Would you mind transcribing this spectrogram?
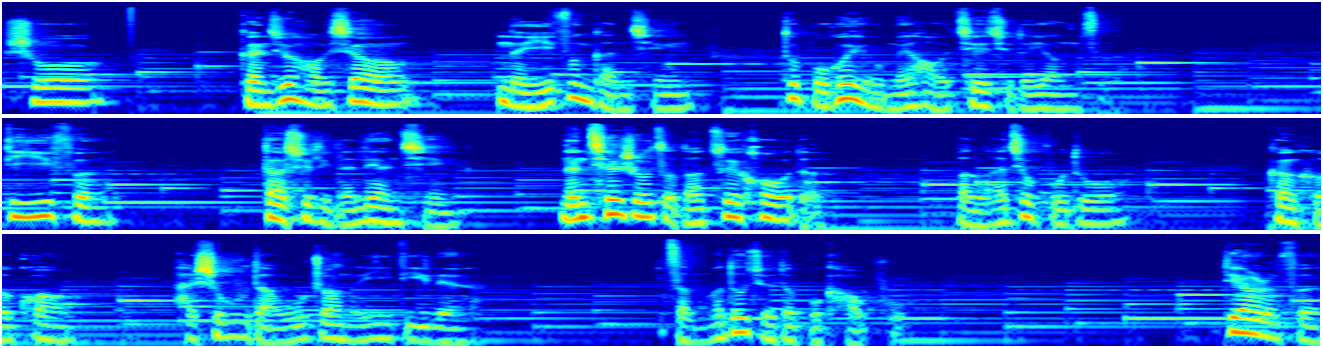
说：“感觉好像哪一份感情都不会有美好结局的样子。第一份，大学里的恋情，能牵手走到最后的，本来就不多，更何况还是误打误撞的异地恋，怎么都觉得不靠谱。第二份，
